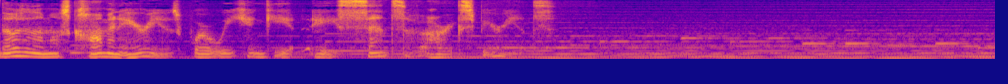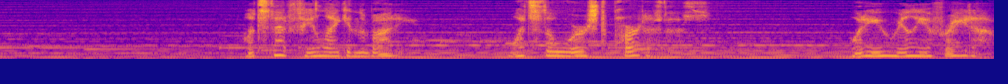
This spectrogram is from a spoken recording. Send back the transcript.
Those are the most common areas where we can get a sense of our experience. What's that feel like in the body? What's the worst part of this? What are you really afraid of?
